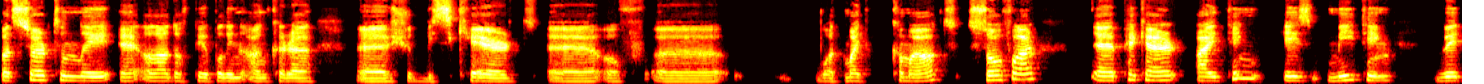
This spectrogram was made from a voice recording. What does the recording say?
but certainly uh, a lot of people in Ankara uh, should be scared uh, of uh, what might come out. So far, uh, Peker, I think, is meeting with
